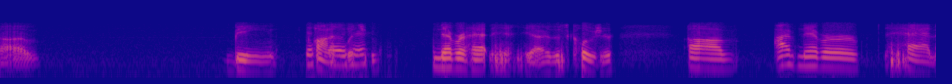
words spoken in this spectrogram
uh, being honest with you, never had yeah disclosure. Um, I've never had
